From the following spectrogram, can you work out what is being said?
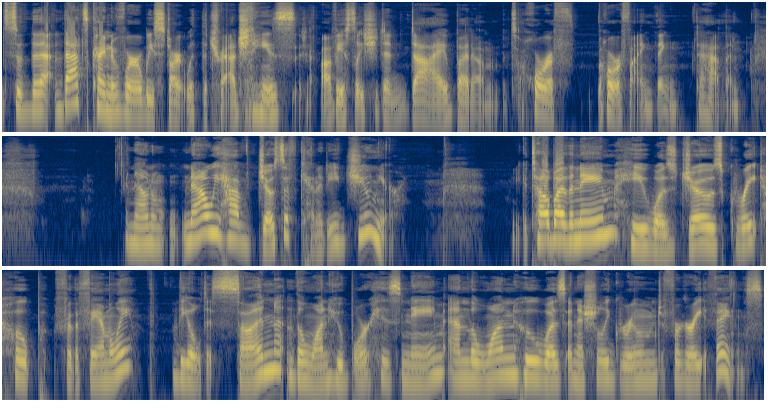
so that that's kind of where we start with the tragedies. Obviously, she didn't die, but um it's a horrif- horrifying thing to happen. Now now we have Joseph Kennedy Jr. You could tell by the name, he was Joe's great hope for the family the oldest son, the one who bore his name, and the one who was initially groomed for great things.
